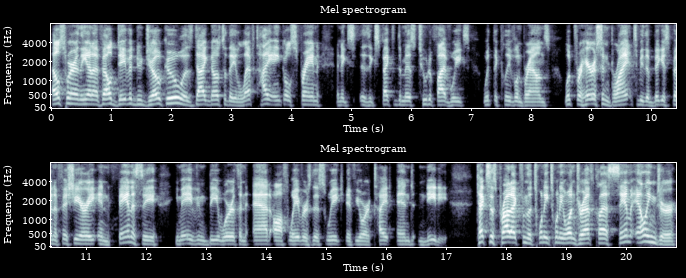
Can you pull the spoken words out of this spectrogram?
Elsewhere in the NFL, David Njoku was diagnosed with a left high ankle sprain and ex- is expected to miss two to five weeks with the Cleveland Browns. Look for Harrison Bryant to be the biggest beneficiary in fantasy. He may even be worth an add off waivers this week if you're tight end needy. Texas product from the 2021 draft class, Sam Ehlinger,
